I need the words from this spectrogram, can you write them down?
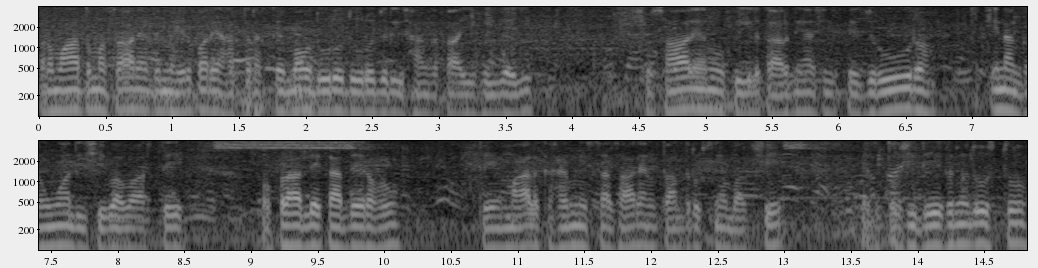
ਪਰਮਾਤਮਾ ਸਾਰਿਆਂ ਤੇ ਮਿਹਰ ਭਰੇ ਹੱਥ ਰੱਖ ਕੇ ਬਹੁਤ ਦੂਰੋਂ ਦੂਰੋਂ ਜਿਹੜੀ ਸੰਗਤ ਆਈ ਹੋਈ ਹੈ ਜੀ। ਸੋ ਸਾਰਿਆਂ ਨੂੰ ਅਪੀਲ ਕਰਦੇ ਹਾਂ ਅਸੀਂ ਕਿ ਜ਼ਰੂਰ ਇਹਨਾਂ ਗਊਆਂ ਦੀ ਸੇਵਾ ਵਾਸਤੇ ਉਪਰਾਲੇ ਕਰਦੇ ਰਹੋ ਤੇ ਮਾਲਕ ਹਮੇਸ਼ਾ ਸਾਰਿਆਂ ਨੂੰ ਤੰਦਰੁਸਤੀਆਂ ਬਖਸ਼ੇ। ਤੇ ਤੁਸੀਂ ਦੇਖ ਰਹੇ ਹੋ ਦੋਸਤੋ,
